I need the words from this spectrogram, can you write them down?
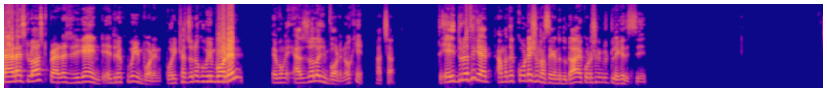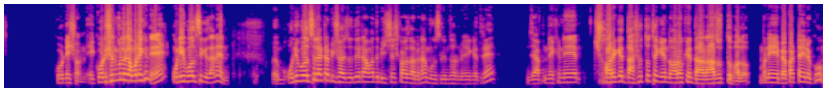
প্যারাডাইস লস্ট প্যারাডাইস রিগেইনড এই দুটো খুবই ইম্পর্টেন্ট পরীক্ষার জন্য খুব ইম্পর্টেন্ট এবং অ্যাজ ওয়েলও ইম্পর্টেন্ট ওকে আচ্ছা। এই দুটো থেকে আমাদের কোটেশন আছে এখানে দুটো কোটেশনগুলো একটু লিখে দিচ্ছি। কোটেশন এই কোটেশনগুলো কেমন এখানে? উনি বলছে কি জানেন? উনি বলছিল একটা বিষয়, যদি এটা আমাদের বিশ্বাস করা যাবে না মুসলিম ধর্মের ক্ষেত্রে, যে আপনি এখানে স্বর্গের দাসত্ব থেকে নরকের রাজত্ব ভালো। মানে ব্যাপারটা এরকম।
